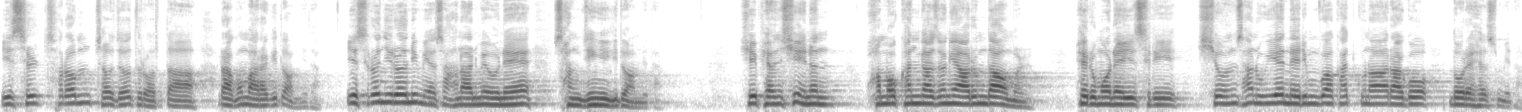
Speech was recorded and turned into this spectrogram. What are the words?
이슬처럼 젖어 들었다라고 말하기도 합니다. 이슬은 이런 의미에서 하나님의 은혜의 상징이기도 합니다. 시편 시인은 화목한 가정의 아름다움을 헤르몬의 이슬이 시온산 위에 내림과 같구나라고 노래했습니다.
